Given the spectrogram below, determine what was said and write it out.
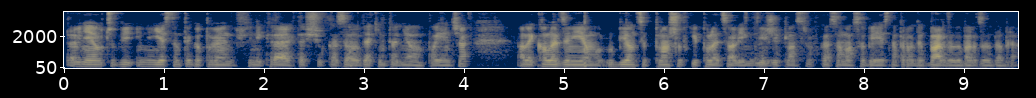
Pewnie oczywiście nie jestem tego pewien, w innych krajach też się ukazało, w jakim to nie mam pojęcia, ale koledzy mi ją lubiący planszówki polecali. Mówili, że planszówka sama sobie jest naprawdę bardzo, bardzo dobra.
